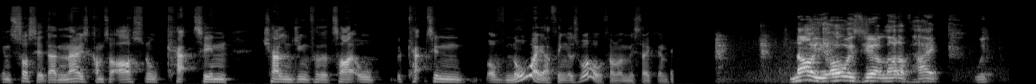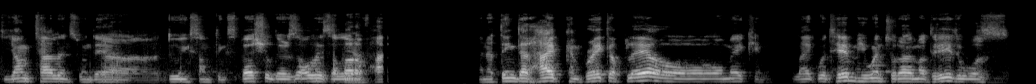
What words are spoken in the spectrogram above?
in Sociedad, and now he's come to Arsenal, captain, challenging for the title, captain of Norway, I think, as well, if I'm not mistaken. No, you always hear a lot of hype with young talents when they are doing something special. There's always a lot yeah. of hype. And I think that hype can break a player or make him. Like with him, he went to Real Madrid, who was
